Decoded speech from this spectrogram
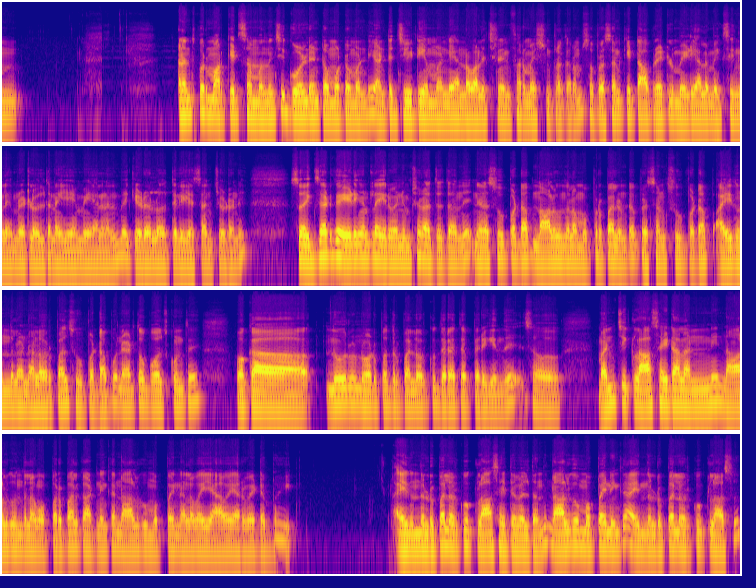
అనంతపూర్ మార్కెట్ సంబంధించి గోల్డెన్ టొమాటో మండి అంటే జీటీఎం మండి అన్న వాళ్ళు ఇచ్చిన ఇన్ఫర్మేషన్ ప్రకారం. సో ప్రస్తుతానికి టాప్ రేట్లు మీడియాలో మిక్సింగ్ లేమ్ రేట్లు వెళ్తున్నాయి ఏమి వేయాలనేది మీకు ఏడోలో తెలియజేస్తాను చూడండి. సో ఎగ్జాక్ట్గా ఏడు గంటల ఇరవై నిమిషాలు అవుతుంది. నేను సూపర్ టాప్ నాలుగు వందల ముప్పై రూపాయలు ఉంటే ప్రస్తుతానికి సూపర్ టాప్ ఐదు వందల నలభై రూపాయలు సూపర్ టాప్. నేటితో పోల్చుకుంటే ఒక నూరు నూట పది రూపాయల వరకు ధర అయితే పెరిగింది. సో మంచి క్లాస్ ఐటాలన్నీ నాలుగు వందల ముప్పై రూపాయలు కాటిన ఇంకా నాలుగు ముప్పై నలభై యాభై అరవై డెబ్బై ఐదు వందల రూపాయల వరకు క్లాస్ అయితే వెళ్తుంది. నాలుగు ముప్పై ఇంకా ఐదు వందల రూపాయల వరకు క్లాసు.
